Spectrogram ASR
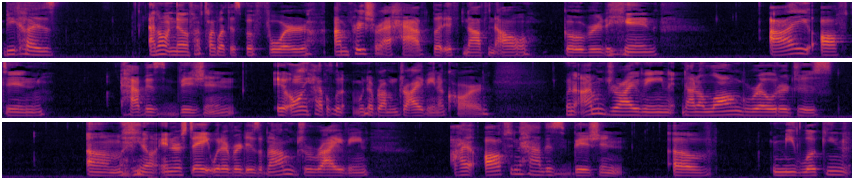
because I don't know if I've talked about this before. I'm pretty sure I have, but if not, then I'll go over it again. I often have this vision. It only happens whenever I'm driving a car. When I'm driving down a long road or just, um, you know, interstate, whatever it is, when I'm driving, I often have this vision of me looking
